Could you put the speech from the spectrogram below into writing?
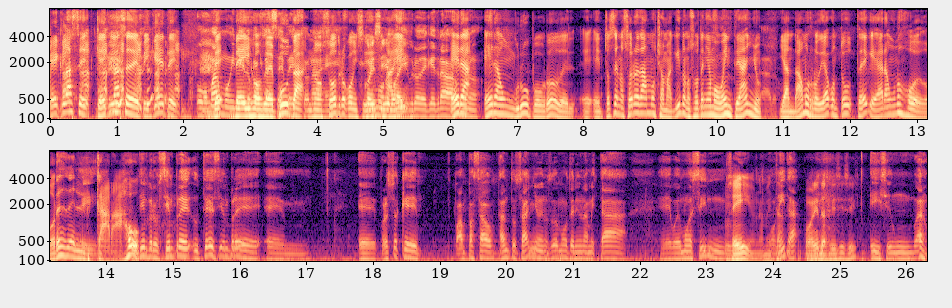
¿Qué clase, qué clase de piquete Omar de, Moinelo, de ¿qué hijos de puta nosotros coincidimos, Coincidimos ahí? ahí. bro, ¿de qué trabajo Era, uno? era un grupo, brother. Eh, entonces nosotros éramos chamaquitos, nosotros teníamos 20 años Claro. y andábamos rodeados con todos ustedes que eran unos jodedores del Sí. carajo. Sí, pero siempre, ustedes siempre, eh, eh, por eso es que han pasado tantos años y nosotros hemos tenido una amistad, eh, podemos decir, Sí, una amistad. bonita. Bonita, sí, sí, sí. Y si un, bueno,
